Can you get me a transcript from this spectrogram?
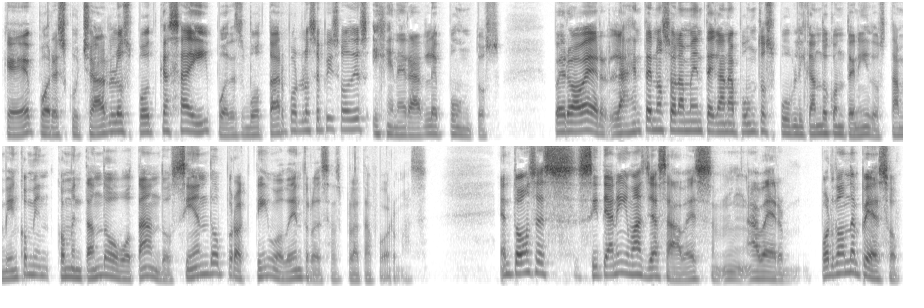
que por escuchar los podcasts ahí puedes votar por los episodios y generarle puntos. Pero a ver, la gente no solamente gana puntos publicando contenidos, también comentando o votando, siendo proactivo dentro de esas plataformas. Entonces, si te animas, ya sabes, mm, a ver, ¿Por dónde empiezo?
